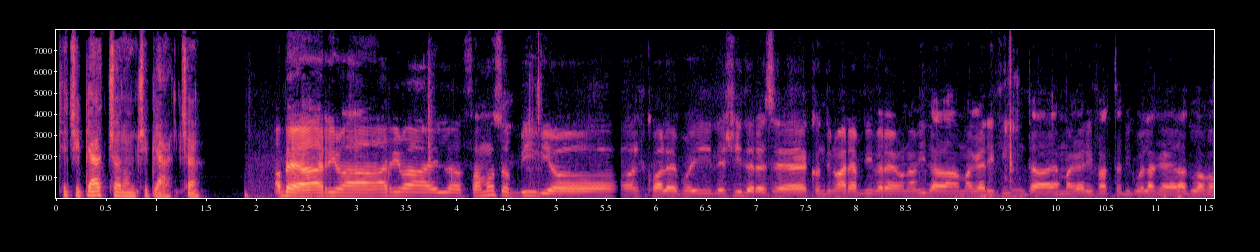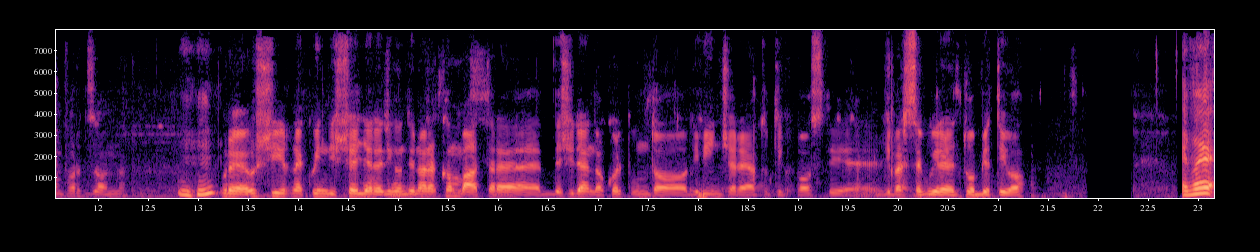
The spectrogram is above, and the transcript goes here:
che ci piaccia o non ci piaccia. Vabbè, arriva, arriva, il famoso bivio al quale puoi decidere se continuare a vivere una vita magari finta e magari fatta di quella che è la tua comfort zone, mm-hmm. oppure uscirne e quindi scegliere di continuare a combattere, decidendo a quel punto di vincere a tutti i costi e di perseguire il tuo obiettivo. E voi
